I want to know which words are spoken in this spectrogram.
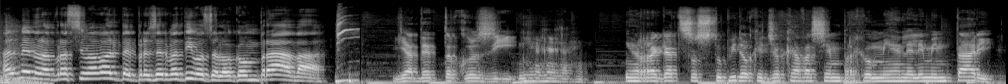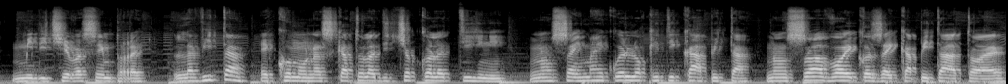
Almeno la prossima volta il preservativo se lo comprava. Gli ha detto così. Il ragazzo stupido che giocava sempre con me alle elementari mi diceva sempre la vita è come una scatola di cioccolatini, non sai mai quello che ti capita. Non so a voi cosa è capitato, eh,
